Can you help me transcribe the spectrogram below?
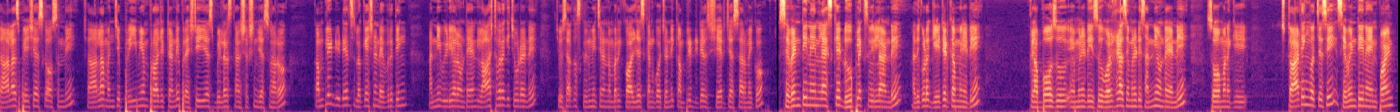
చాలా స్పేషియస్గా వస్తుంది. చాలా మంచి ప్రీమియం ప్రాజెక్ట్ అండి. ప్రెస్టీజియస్ బిల్డర్స్ కన్స్ట్రక్షన్ చేస్తున్నారు. Complete details location and everything అన్ని వీడియోలో ఉంటాయండి. లాస్ట్ వరకు చూడండి. చూసాక స్క్రీన్ ఇచ్చిన నెంబర్కి కాల్ చేసి కనుకోవచ్చండి కంప్లీట్ డీటెయిల్స్ షేర్ చేస్తారు మీకు. సెవెంటీ నైన్ ల్యాక్స్కే డూప్లెక్స్ విల్లా అండి. అది కూడా gated community club house amenities world class amenities అన్నీ ఉంటాయండి. సో మనకి స్టార్టింగ్ వచ్చేసి seventy nine point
